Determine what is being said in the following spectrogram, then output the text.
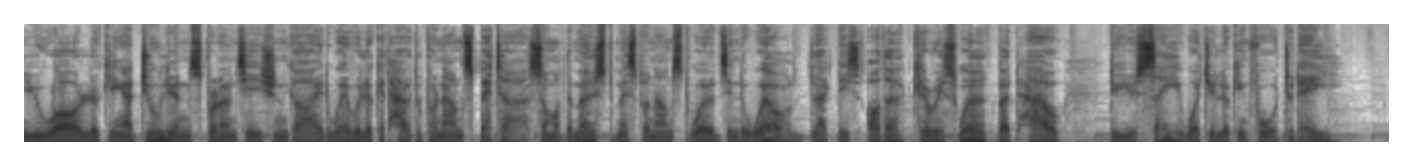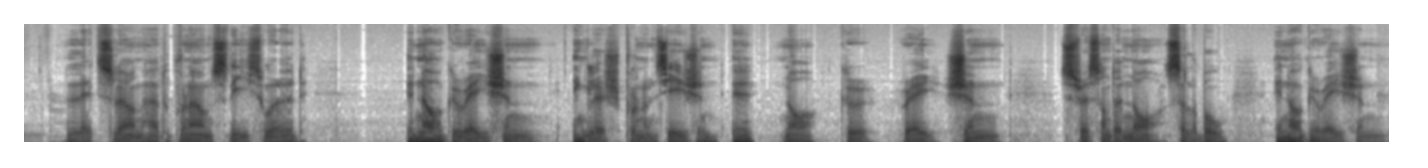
You are looking at Julien's pronunciation guide where we look at how to pronounce better some of the most mispronounced words in the world, like this other curious word, but how do you say what you're looking for today? Let's learn how to pronounce this word. Inauguration. English pronunciation inauguration. Stress on the no syllable. Inauguration.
